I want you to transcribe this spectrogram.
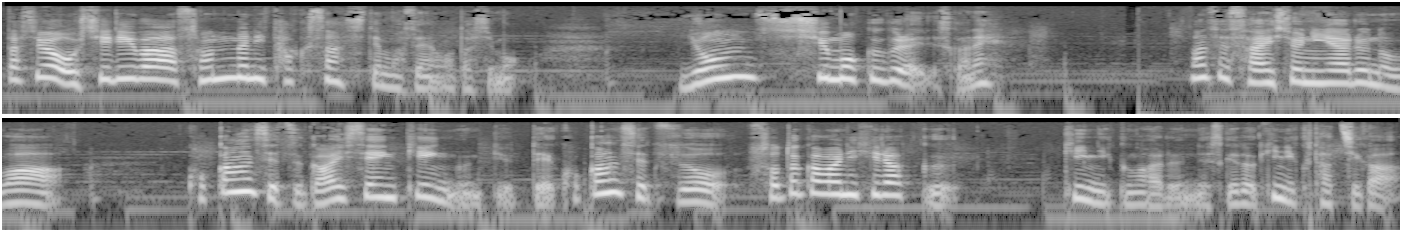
私はお尻はそんなにたくさんしてません私も。4種目ぐらいですかね。まず最初にやるのは股関節外旋筋群って言って股関節を外側に開く筋肉があるんですけど筋肉たちが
